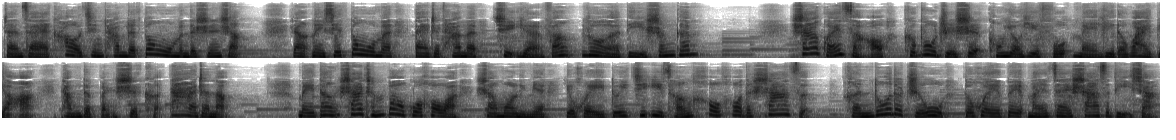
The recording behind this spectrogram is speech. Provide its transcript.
站在靠近它们的动物们的身上，让那些动物们带着它们去远方落地生根。沙拐枣可不只是空有一副美丽的外表啊，它们的本事可大着呢。每当沙尘暴过后啊，沙漠里面又会堆积一层厚厚的沙子。很多的植物都会被埋在沙子底下，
